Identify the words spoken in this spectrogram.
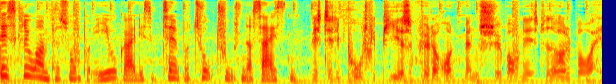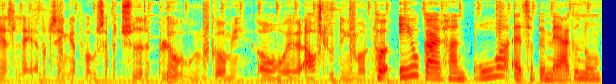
Det skriver en person på EUGuide i september 2016. Hvis det er de polske piger, som flytter rundt mellem Søborg, Næstved, Aalborg og Hasselager, du tænker på, så betyder det blå uden gummi og øh, afslutning i munden. På EUGuide har en bruger altså bemærket nogle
